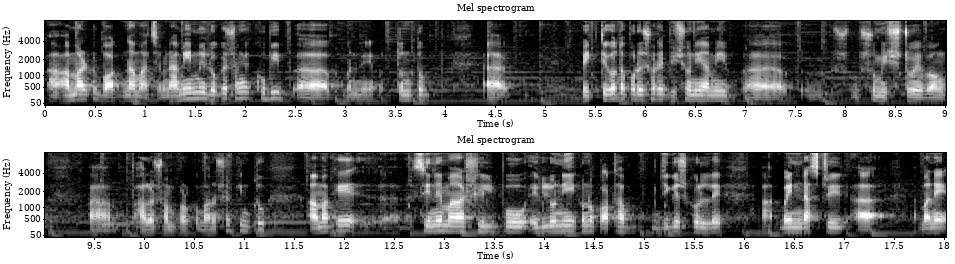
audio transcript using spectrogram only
আমার একটু বদনাম আছে। মানে আমি এমনি লোকের সঙ্গে খুবই মানে অত্যন্ত ব্যক্তিগত পরিসরে ভীষণই আমি সুমিষ্ট এবং ভালো সম্পর্ক মানুষের। কিন্তু আমাকে সিনেমা শিল্প এগুলো নিয়ে কোনো কথা জিজ্ঞেস করলে বা ইন্ডাস্ট্রি মানে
